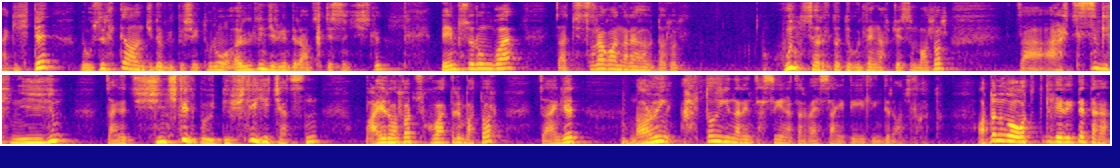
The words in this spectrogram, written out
А гэхдээ өсрэлтийн он жилүүд гэдэг шиг түрүүн оргилын жиргэн дээр онцолж исэн жичлэг Бэмсүрэнгаа за Чицраагаа нарын хувьд бол хүнд сорилтуудыг хүлээн авч исэн болол за арчилсан гих нийгэмд За ингээд шинжилэл буюу дэвшлиг хийж чадсан нь баяр болоод Сүхбаатарын Батуулд за ингээд Норвегийн Алтуугийн нарын засгийн газар байсан гэдгийг л энэ дээр онцлох гэдэг. Одоо нөгөө удтал яригадаад байгаа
